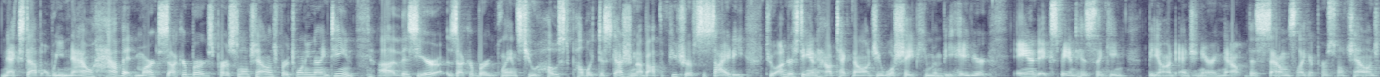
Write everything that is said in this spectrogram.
Next up, we now have it Mark Zuckerberg's personal challenge for 2019. Uh, this year, Zuckerberg plans to host public discussion about the future of society to understand how technology will shape human behavior and expand his thinking beyond engineering. Now, this sounds like a personal challenge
